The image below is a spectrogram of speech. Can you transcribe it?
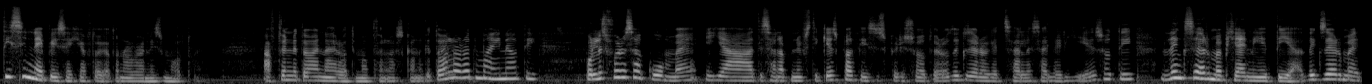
τι συνέπειες έχει αυτό για τον οργανισμό του; Αυτό είναι το ένα ερώτημα που θέλω να σας κάνω. Και το άλλο ερώτημα είναι ότι πολλές φορές ακούμε για τις αναπνευστικές παθήσεις περισσότερο, δεν ξέρω για τις άλλες αλλεργίες, ότι δεν ξέρουμε ποια είναι η αιτία, δεν ξέρουμε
